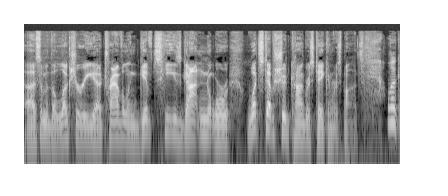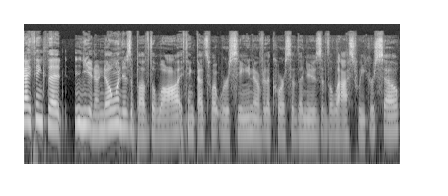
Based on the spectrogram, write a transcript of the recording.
uh, some of the luxury uh, travel and gifts he's gotten, or what steps should Congress take in response? Look, I think that you know no one is above the law. I think that's what we're seeing over the course of the news of the last week or so.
